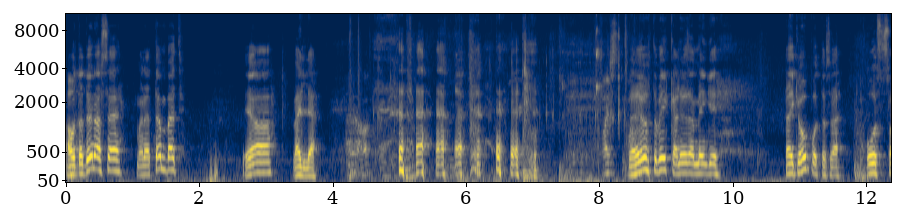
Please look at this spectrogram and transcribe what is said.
auto Dünasse, mõned tõmbed ja välja. no juhtub ikka, nüüd on mingi väike uputus või? ossa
